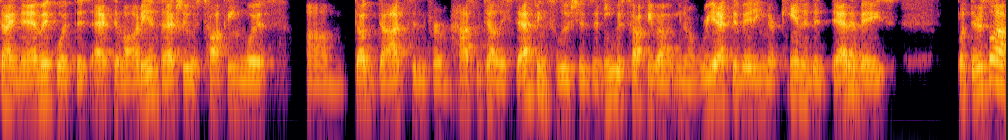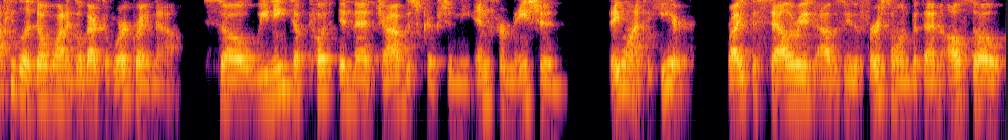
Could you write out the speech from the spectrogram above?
dynamic with this active audience. I actually was talking with um, Doug Dotson from Hospitality Staffing Solutions, and he was talking about you know reactivating their candidate database. But there's a lot of people that don't want to go back to work right now. So we need to put in that job description the information they want to hear, right? The salary is obviously the first one, but then also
